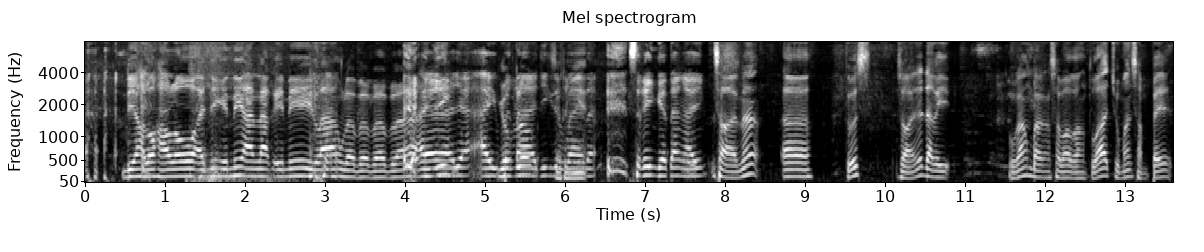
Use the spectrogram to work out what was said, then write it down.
di halo halo anjing ini anak ini hilang bla bla bla bla. Anjing ya aing pernah anjing sebenarnya sering ketang aing. Soalnya eh terus soalnya dari orang bareng sama orang tua cuman sampai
